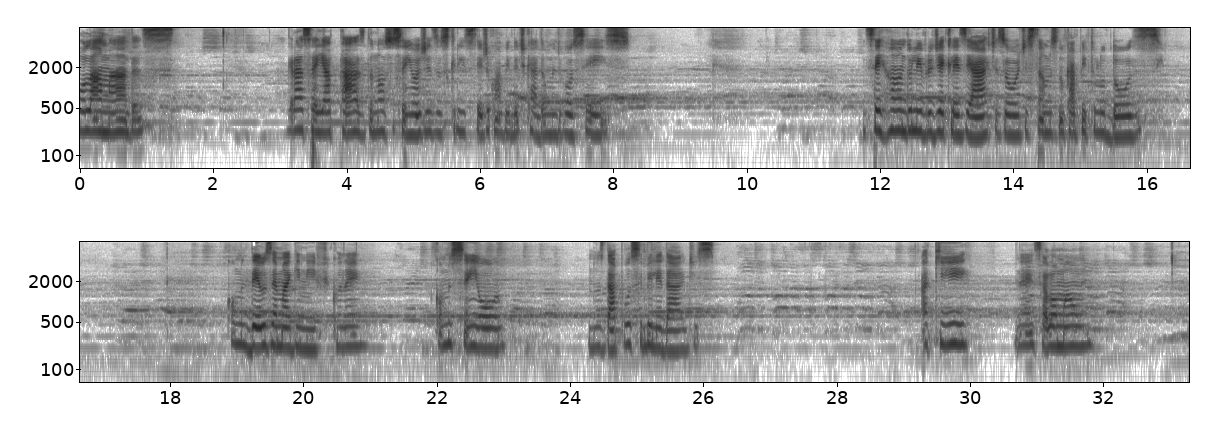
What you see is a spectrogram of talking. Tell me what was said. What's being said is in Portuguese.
Olá, amadas. Graça e a paz do nosso Senhor Jesus Cristo seja com a vida de cada uma de vocês. Encerrando o livro de Eclesiastes, hoje estamos no capítulo 12. Como Deus é magnífico, né? Como o Senhor nos dá possibilidades aqui, né, Salomão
